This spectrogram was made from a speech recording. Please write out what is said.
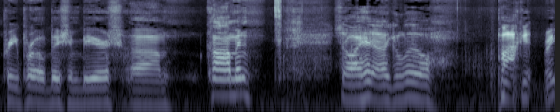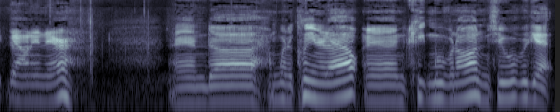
Pre-prohibition beers, um, common. So I hit like a little pocket right down in there, and uh, I'm going to clean it out and keep moving on and see what we get.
